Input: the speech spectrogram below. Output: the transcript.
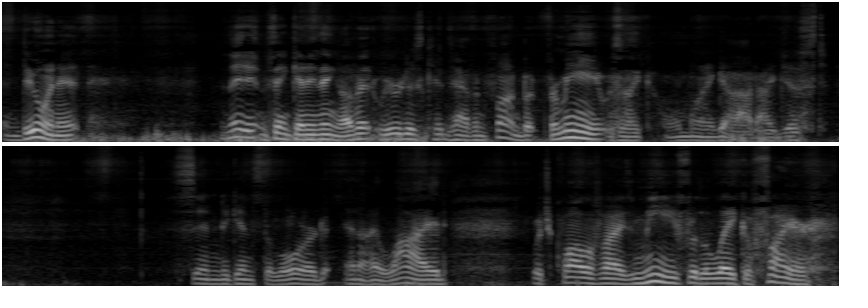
and doing it. And they didn't think anything of it. We were just kids having fun. But for me, it was like, oh my God, I just sinned against the Lord and I lied, which qualifies me for the lake of fire.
